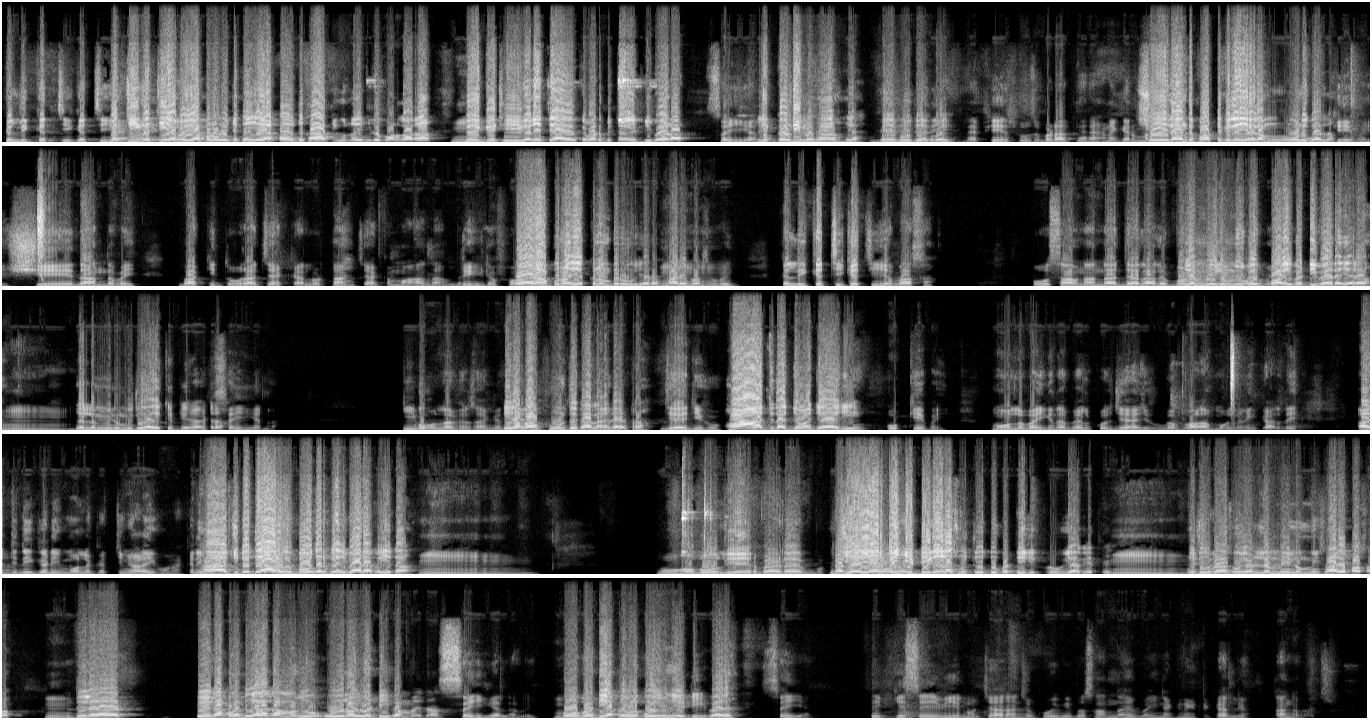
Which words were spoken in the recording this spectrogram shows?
ਕੱਲੀ ਕੱਚੀ ਕੱਚੀ ਆ। ਕੱਚੀ ਕੱਚੀ ਆ ਬਈ ਆਪਾਂ ਨੂੰ ਕੋਈ ਚੱਕਰ ਨਹੀਂ ਆਪਾਂ ਦਿਖਾਤੀ ਉਹਨਾਂ ਦੀ ਵੀਡੀਓ ਪਾਉਣ ਕਰਨਾ ਬੇਗੀ ਠੀਕ ਆ ਨੇ ਤਿਆਰ ਕਰਕੇ ਬਾਅਦ ਬਿਚਾਂਗੇ ਏਡੀ ਆ। ਸਹੀ ਗੱਲ ਨਿਕਲਦੀ ਮਸਾਂ ਲੈ ਫੇਸਬੁੱਕ ਦੇਖ ਬਈ। ਲੈ ਫੇਸਬੁੱਕ ਬੜਾ ਪਿਆਰਾ ਹੈ ਨਾ ਕਰਮਾ ਛੇ ਦੰਦ ਪੱਟ ਕੇ ਲੈ ਜਾਲਾ ਮੂੰਹ ਉਹ ਨਹੀਂ ਗੱਲ। ਓਕੇ ਬਈ 6 ਦੰਦ ਬਈ। ਬਾਕੀ ਤੋਰਾ ਚੈੱਕ ਕਰ ਲੋ ਢਾਂਚਾ ਕਮਾਲ ਦਾ ਬਰੀਡ ਫੋਰ ਪੈਰਾਂ ਪੂਰਾ ਇੱਕ ਨੰਬਰ ਹੋ ਯਾਰ ਸਾਰੇ ਪਾਸੋਂ ਬਈ। ਕੱਲੀ ਕੱਚੀ ਕੱਚੀ ਆ ਬਸ। ਉਸ ਹਿਸਾਬ ਨਾਲ ਅੰਦਾਜ਼ਾ ਲਾ ਬੜੀ ਲੰਮੀ ਲੰਮੀ ਬਈ ਬਾਲੀ ਵੱਡੀ ਬੈੜ ਆ ਯਾਰ। ਹੂੰ। ਲੈ ਲੰਮੀ ਲੰਮੀ ਦਿਖਾ ਦੇ ਕਿੱਡੀ ਡਾਕਟਰ। ਸਹੀ ਗੱਲ ਆ। ਕੀ ਮੁੱਲ ਆ ਫਿਰ ਸਾਗਰ? ਇਹਦਾ ਬਸ ਫੋਨ ਤੇ ਕਰ ਲਾਂਗੇ ਡਾਕਟਰ। ਜੈ ਜੀ ਹੋ। ਹਾਂ ਅੱਜ ਤਾਂ ਜਮਾ ਜਾਇਜ਼ ਜੀ। Okay bye. ਮੁੱਲ ਬਾਈ ਕਹਿੰਦਾ ਬਿਲਕੁਲ ਜਾਇਜ਼ ਹੋਊਗਾ ਬਾਲਾ ਮੁੱਲ ਨਹੀਂ ਕਰਦੇ। ਅੱਜ ਦੀ ਘੜੀ ਮੁੱਲ ਕੱਚੀਆਂ ਵਾਲਾ ਹੀ ਹੋਣਾ ਕਿ ਨਹੀਂ? ਹਾਂ ਜਿਹਦੇ ਤਿਆਰ ਹੋਈ ਬਹੁਤ ਰੁਪਏ ਦੀ ਆ ਬਈ ਇਹ ਤਾਂ। ਹੂੰ ਮੂੰਹੋਂ ਬੋਲਦੀ ਆ ਯਾਰ ਬੈੜ। ਜੇ ਯਾਰ ਬਈ ਜਿੱਡੀ ਗੱਲਾਂ ਸੋਚੋ ਉਦੋਂ ਵੱਡੀ ਨਿਕਲੂਗੀ ਆ ਕੇ ਇੱਥੇ। ਹੂੰ ਜਿੱਡੀ ਗੱਲਾਂ ਸੋਚੋ ਲੰਮੀ ਲੰਮੀ ਸਾਰੇ ਪਾਸੋਂ। ਦਿਲ ਹੈ ਪੇਕਅਪ ਗੱਡੀ ਵਾਲਾ ਕੰਮ ਵੀ ਉਹ- ਉਹਦੇ ਨਾਲ ਵੀ ਵੱਡੀ ਕੰਮ ਹੈ ਤਾਂ। ਸਹੀ ਗੱਲ ਆ ਬਈ। ਬਹੁਤ ਵੱਡੀ ਆਪਣੇ ਕੋਲ ਕੋਈ ਵੀ ਨਹੀਂ ਏਡੀ ਪਰ ਸਹੀ ਆ। ਤੇ ਕਿਸੇ ਵੀਰ ਨੂੰ ਚਾਰਾਂ ਚੋਂ ਕੋਈ ਵੀ ਪਸੰਦ ਆਏ ਬਾਈ ਨਾਲ ਕਨੈਕਟ ਕਰ ਲਿਓ। ਧੰਨਵਾਦ ਜੀ।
